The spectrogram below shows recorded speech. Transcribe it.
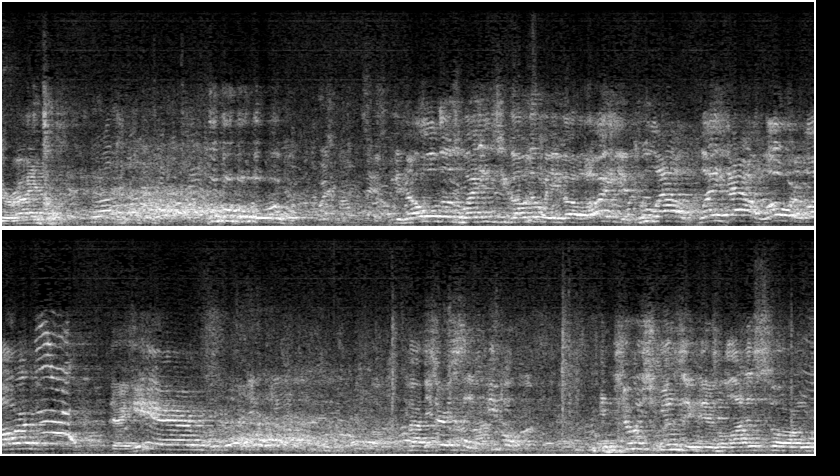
You're right. you know all those weddings you go to where you go, oh, you're too loud. Play down. Lower, lower. They're here. No, seriously, people, in Jewish music, there's a lot of songs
